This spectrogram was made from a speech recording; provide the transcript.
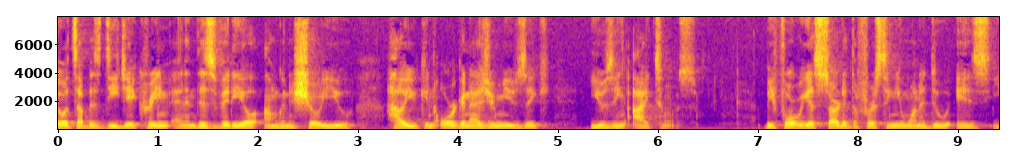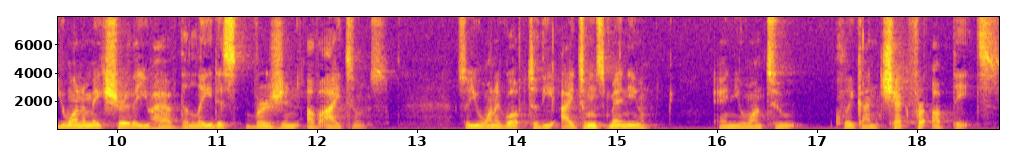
what's up? It's DJ Creme, and in this video, I'm going to show you how you can organize your music using iTunes. Before we get started, the first thing you want to do is you want to make sure that you have the latest version of iTunes. So you want to go up to the iTunes menu and you want to click on check for updates.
